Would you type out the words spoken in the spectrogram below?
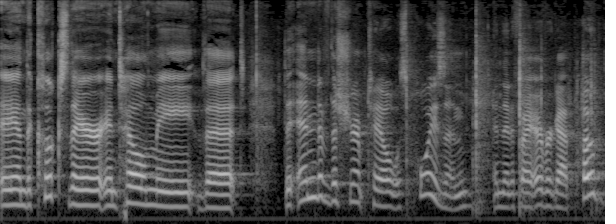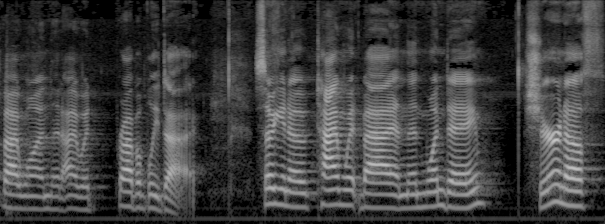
and the cooks there and tell me that the end of the shrimp tail was poison and that if I ever got poked by one that I would probably die. So, you know, time went by, and then one day, sure enough,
